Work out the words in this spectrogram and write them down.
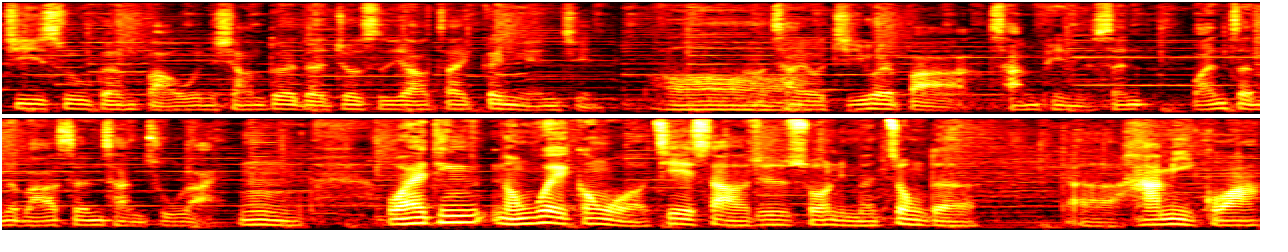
技术跟保温相对的就是要再更严谨哦，才有机会把产品生完整的把它生产出来。嗯，我还听农会跟我介绍，就是说你们种的呃哈密瓜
